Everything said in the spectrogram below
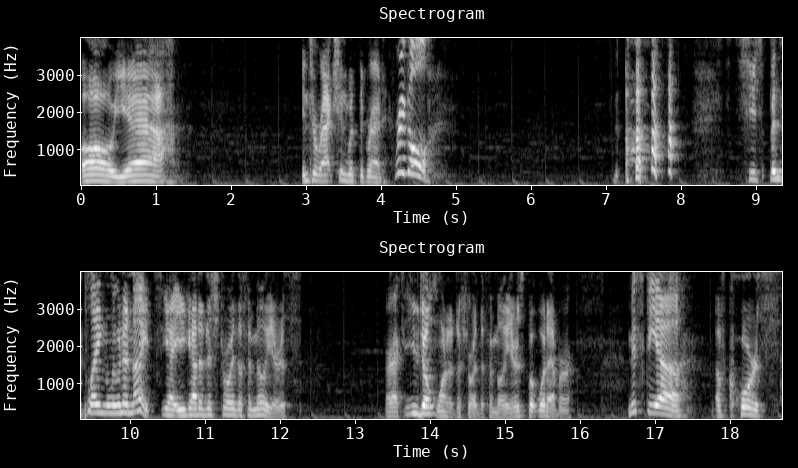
oh, yeah. Interaction with the ground. Wriggle! She's been playing Luna Nights. Yeah, you gotta destroy the familiars. Or actually, you don't want to destroy the familiars, but whatever. Mistia! Of course,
